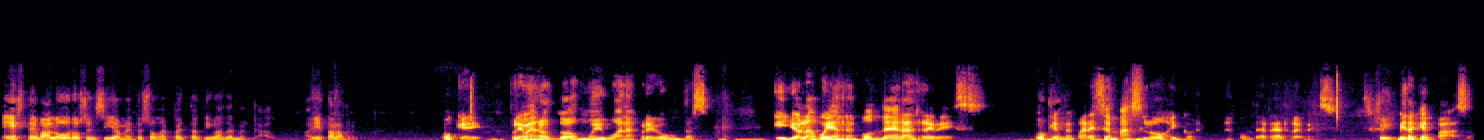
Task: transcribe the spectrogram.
este valor o sencillamente son expectativas del mercado. Ahí está la pregunta. Ok, primero, dos muy buenas preguntas y yo las voy a responder al revés, porque okay. me parece más lógico responderle al revés. Sí. Mira qué pasa.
